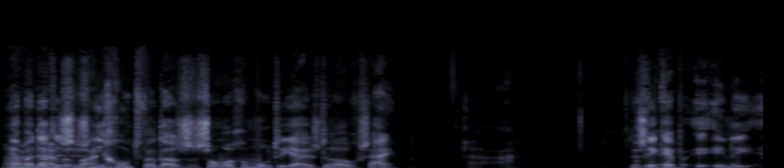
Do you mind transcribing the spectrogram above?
Ja, maar dat is dus maar- niet goed. Want als sommige moeten juist droog zijn. Dus ik heb in die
